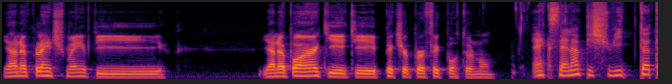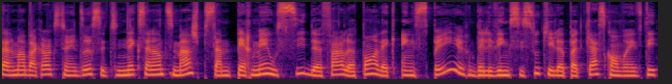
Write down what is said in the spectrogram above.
Il y en a plein de chemins, puis il n'y en a pas un qui est picture perfect pour tout le monde. Excellent. Puis je suis totalement d'accord avec ce que tu viens de dire. C'est une excellente image. Puis ça me permet aussi de faire le pont avec Inspire de Living Sissou, qui est le podcast qu'on va inviter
